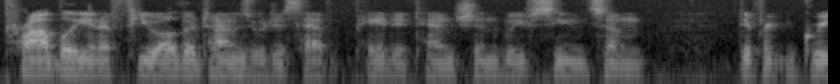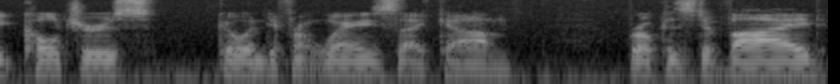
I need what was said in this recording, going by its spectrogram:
probably in a few other times. We just haven't paid attention. We've seen some different Greek cultures go in different ways, like um, Broca's Divide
